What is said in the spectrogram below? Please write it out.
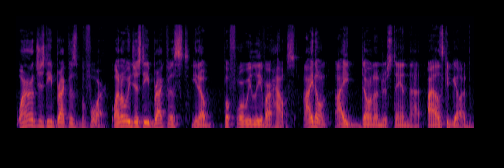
Why don't just eat breakfast before? Why don't we just eat breakfast? You know, before we leave our house. I don't. I don't understand that. All right, let's keep going.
